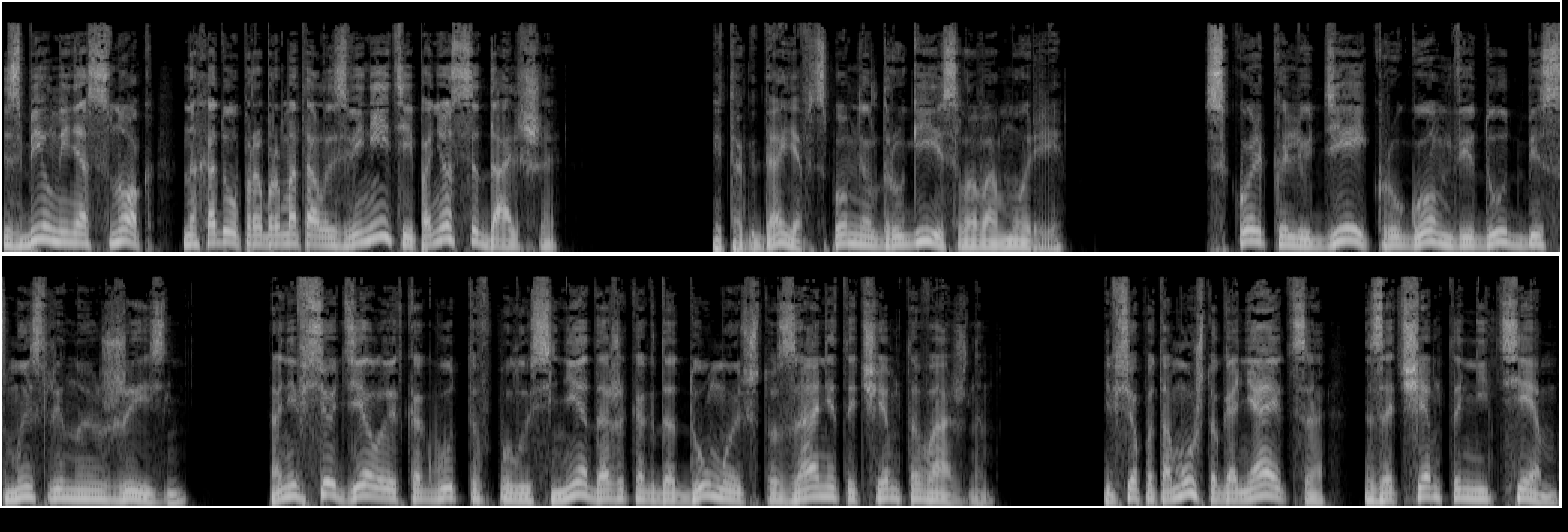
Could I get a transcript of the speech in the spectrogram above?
сбил меня с ног, на ходу пробормотал «извините» и понесся дальше. И тогда я вспомнил другие слова Морри. Сколько людей кругом ведут бессмысленную жизнь. Они все делают как будто в полусне, даже когда думают, что заняты чем-то важным. И все потому, что гоняются за чем-то не тем.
